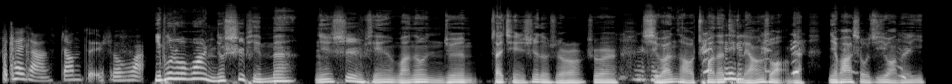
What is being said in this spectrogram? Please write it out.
不太想张嘴说话。你不说话你就视频呗，你视频完了你就在寝室的时候，是不是洗完澡穿的挺凉爽的？你把手机往那一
